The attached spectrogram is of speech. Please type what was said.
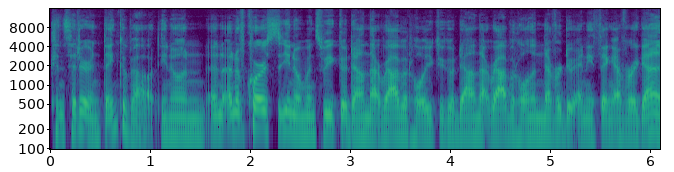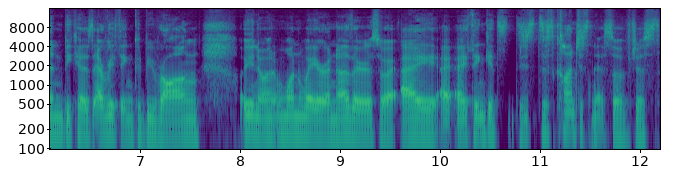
consider and think about, you know. And, and and of course, you know, once we go down that rabbit hole, you could go down that rabbit hole and never do anything ever again because everything could be wrong, you know, in one way or another. So I I, I think it's this, this consciousness of just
